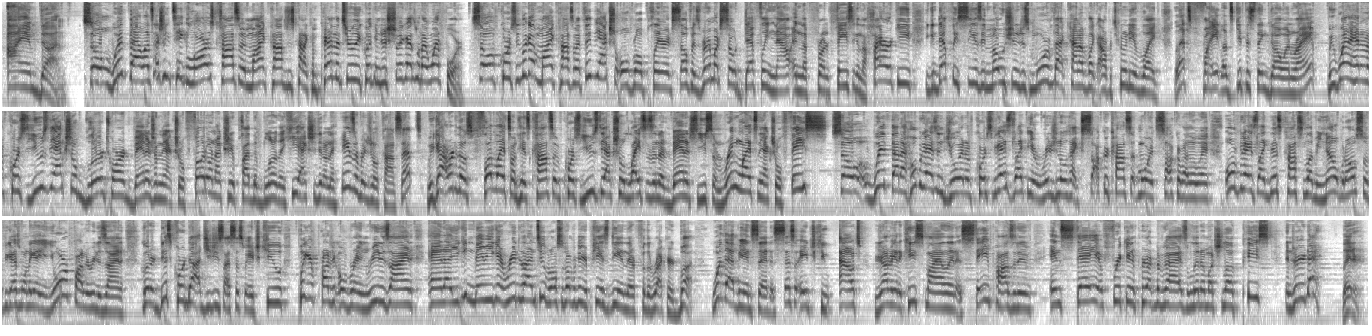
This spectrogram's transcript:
i am done so with that, let's actually take Lars' concept and my concept, just kind of compare the two really quick and just show you guys what I went for. So of course, you look at my concept, I think the actual overall player itself is very much so definitely now in the front facing in the hierarchy. You can definitely see his emotion, just more of that kind of like opportunity of like, let's fight, let's get this thing going, right? We went ahead and of course used the actual blur to our advantage on the actual photo and actually applied the blur that he actually did on his original concept. We got rid of those floodlights on his concept, of course, used the actual lights as an advantage to use some ring lights on the actual face. So with that, I hope you guys enjoyed enjoyed. Of course, if you guys like the original like soccer concept more, it's soccer by the way. Or if you guys like this concept, let me know. But also, if you guys want to get your product redesign, go to discord.gg slash put your project over in redesign, and uh, you can maybe you get redesigned too. But also, don't forget your PSD in there for the record. But with that being said, Sesso HQ out. You're not gonna keep smiling, stay positive, and stay freaking productive, guys. Little much love, peace. Enjoy your day. Later.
